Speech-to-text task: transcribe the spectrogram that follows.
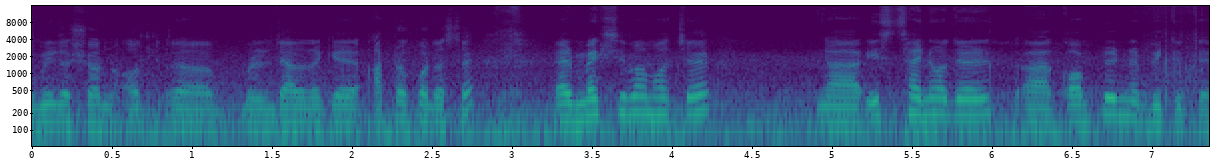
ইমিগ্রেশন যাদেরকে আটক করতেছে এর ম্যাক্সিমাম হচ্ছে স্থানীয়দের কমপ্লেনের ভিত্তিতে।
